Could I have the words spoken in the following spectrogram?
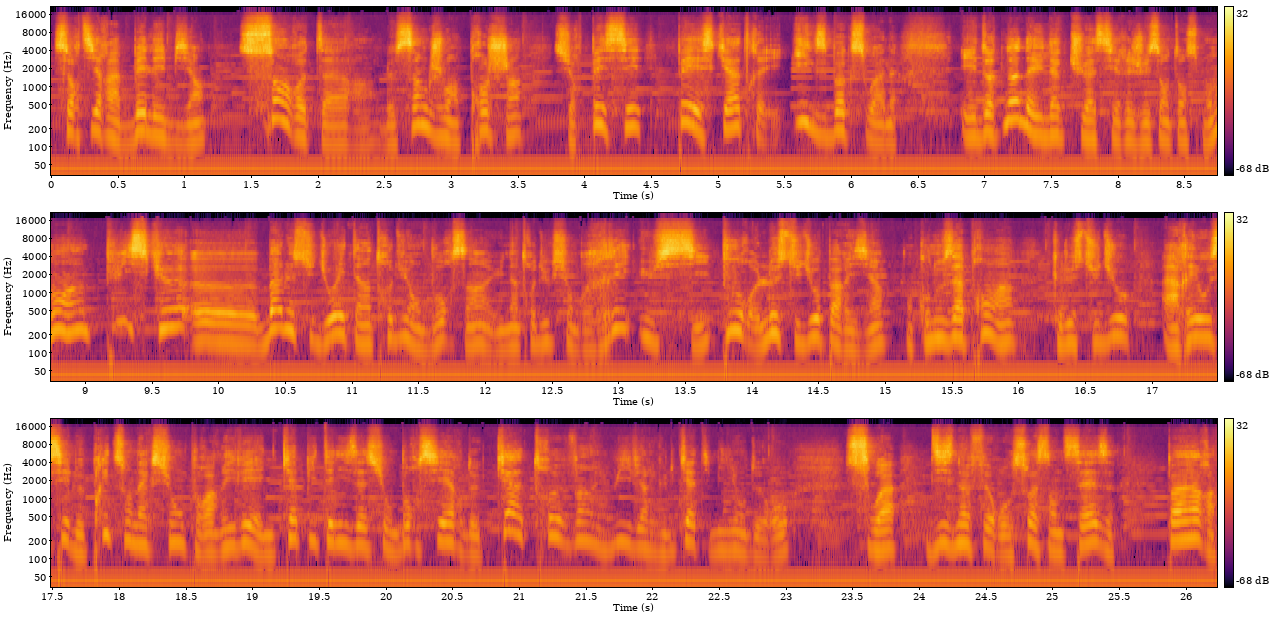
sortira bel et bien, sans retard, hein, le 5 juin prochain sur PC, PS4 et Xbox One. Et Dotnod a une actu assez réjouissante en ce moment, hein, puisque euh, bah, le studio a été introduit en bourse, une introduction réussie pour le studio parisien. Donc on nous apprend que le studio a rehaussé le prix de son action pour arriver à une capitalisation boursière de 88,4 millions d'euros, soit 19,76 euros par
